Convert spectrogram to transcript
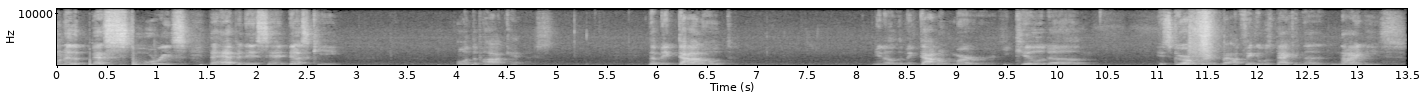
one of the best stories that happened in Sandusky on the podcast. The McDonald, you know, the McDonald murderer. He killed um, his girlfriend. But I think it was back in the '90s.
